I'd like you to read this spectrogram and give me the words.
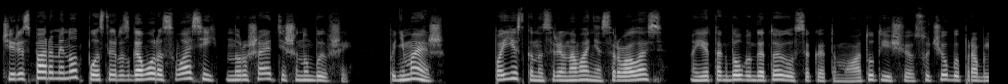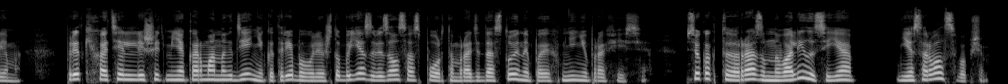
Через пару минут после разговора с Васей нарушает тишину бывший. «Понимаешь, поездка на соревнования сорвалась, а я так долго готовился к этому, а тут еще с учебой проблемы. Предки хотели лишить меня карманных денег и требовали, чтобы я завязал со спортом ради достойной, по их мнению, профессии. Все как-то разом навалилось, и я... Я сорвался, в общем.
